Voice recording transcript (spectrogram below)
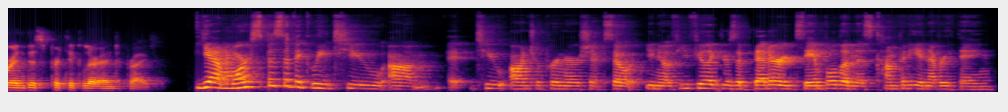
or in this particular enterprise? Yeah, more specifically to um, eh, to entrepreneurship. So, you know, if you feel like there's a better example than this company and everything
